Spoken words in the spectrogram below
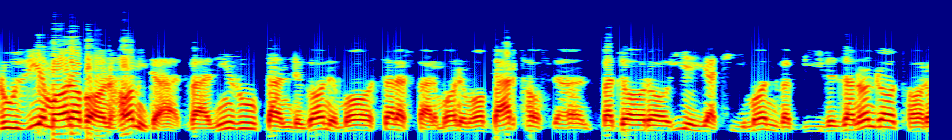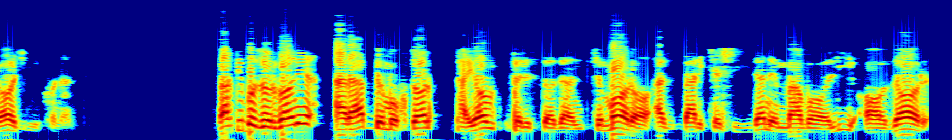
روزی ما را به آنها می‌دهد و از این رو بندگان ما سر از فرمان ما برتافتند و دارایی یتیمان و بیوه زنان را تاراج می کنند وقتی بزرگان عرب به مختار پیام فرستادند که ما را از برکشیدن موالی آزار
